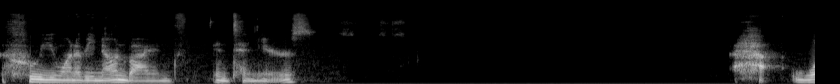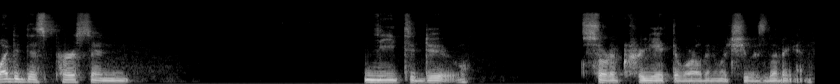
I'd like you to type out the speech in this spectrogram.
who you want to be known by in in 10 years how, what did this person need to do sort of create the world in which she was living in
